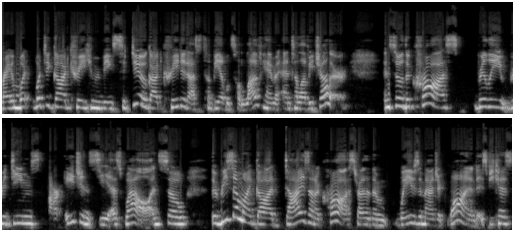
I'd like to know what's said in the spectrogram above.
right? And what, what did God create human beings to do? God created us to be able to love him and to love each other. And so the cross really redeems our agency as well. And so the reason why God dies on a cross rather than waves a magic wand is because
